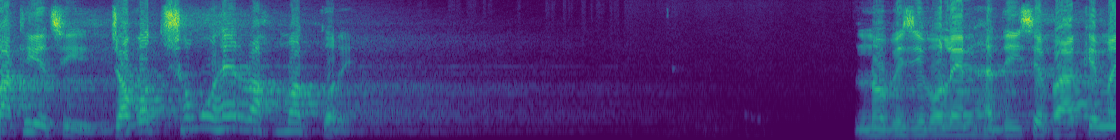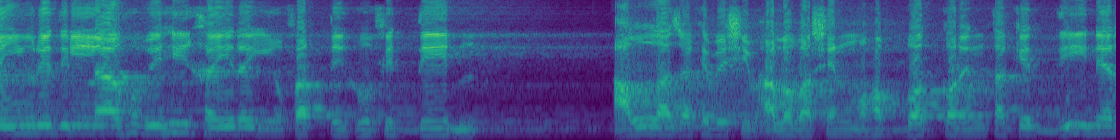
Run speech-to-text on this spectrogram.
পাঠিয়েছি জগৎ সমূহের রহমত করে। নবীজি বলেন, হাদিসে পাকে মাইয়ুরিদিল্লাহু বিহি খাইরান ইউফাক্কিহু ফিদ্দিন আল্লাহ যাকে বেশি ভালোবাসেন, মোহব্বত করেন, তাকে দ্বীনের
